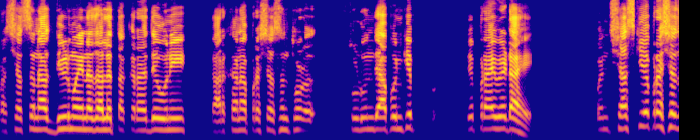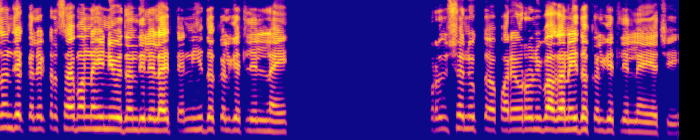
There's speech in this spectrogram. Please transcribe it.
प्रशासन आज दीड महिना झालं तक्रार देऊनही कारखाना प्रशासन थोडं सोडून द्या आपण की ते प्रायव्हेट आहे. पण शासकीय प्रशासन जे कलेक्टर साहेबांना हे निवेदन दिलेलं आहे त्यांनी ही दखल घेतलेली नाही. प्रदूषणयुक्त पर्यावरण विभागानेही दखल घेतलेली नाही याची.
